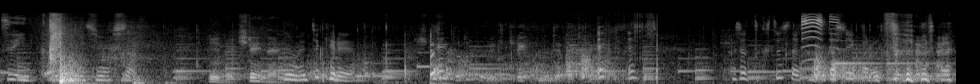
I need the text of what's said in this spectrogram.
ついに確認しました。いいね綺麗ね。めっちゃ綺麗ええちょっと靴下恥ずかしいから映みたいで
